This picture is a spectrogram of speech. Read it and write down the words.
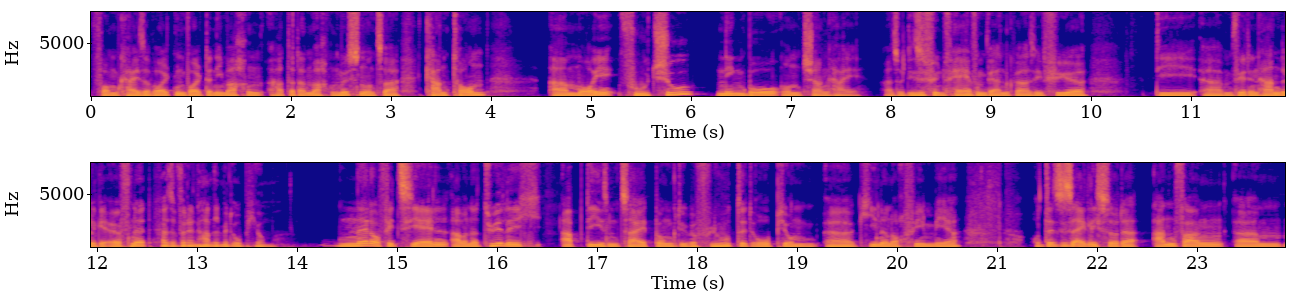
vom Kaiser wollten, wollte er nie machen, hat er dann machen müssen. Und zwar Kanton, Amoy, Fuzhou, Ningbo und Shanghai. Also diese fünf Häfen werden quasi für, die, ähm, für den Handel geöffnet. Also für den Handel mit Opium nicht offiziell, aber natürlich ab diesem Zeitpunkt überflutet Opium äh, China noch viel mehr. Und das ist eigentlich so der Anfang ähm,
